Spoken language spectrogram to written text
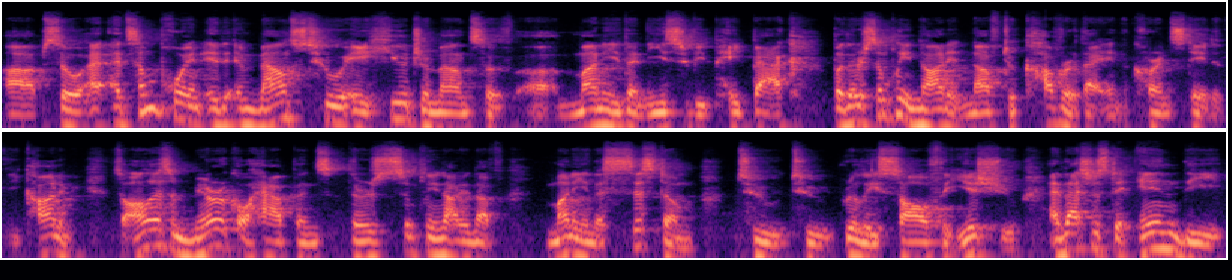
Uh, so at, at, some point, it amounts to a huge amounts of uh, money that needs to be paid back, but there's simply not enough to cover that in the current state of the economy. So unless a miracle happens, there's simply not enough money in the system to to really solve the issue. And that's just in the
